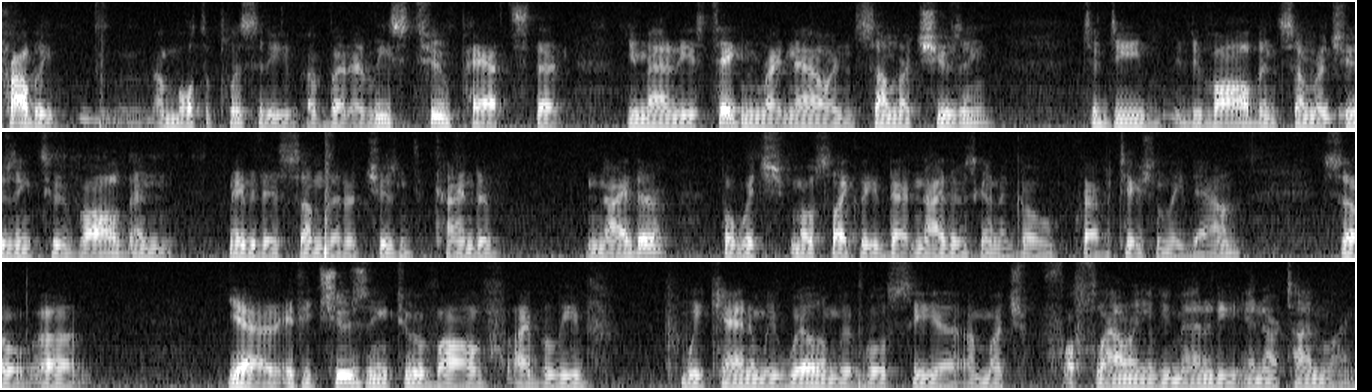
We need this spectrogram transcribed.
probably a multiplicity, of, but at least two paths that humanity is taking right now, and some are choosing to de- devolve, and some are Mhm. choosing to evolve, and maybe there's some that are choosing to kind of neither, but which most likely that neither is going to go gravitationally down. So, uh, yeah, if you're choosing to evolve, I believe we can and we will, and we, we'll see a, a much a flowering of humanity in our timeline.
